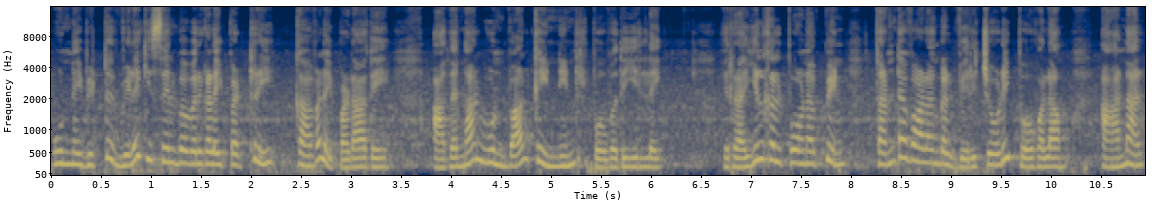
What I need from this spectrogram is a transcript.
உன்னை விட்டு விலகி செல்பவர்களை பற்றி கவலைப்படாதே. அதனால் உன் வாழ்க்கை நின்று போவது இல்லை. ரயில்கள் போன பின் தண்டவாளங்கள் வெறிச்சோடி போகலாம். ஆனால்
